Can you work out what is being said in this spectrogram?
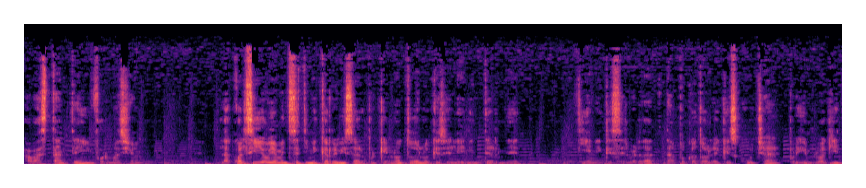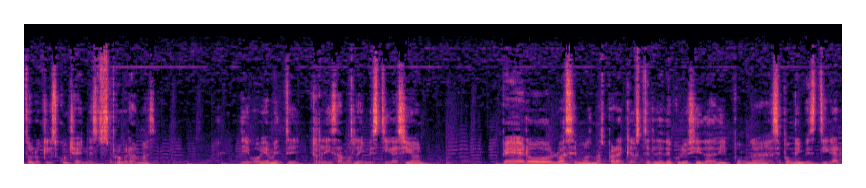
a bastante información. La cual sí obviamente se tiene que revisar porque no todo lo que se lee en internet tiene que ser verdad. Tampoco todo lo que escucha, por ejemplo aquí todo lo que escucha en estos programas. Digo, obviamente realizamos la investigación, pero lo hacemos más para que a usted le dé curiosidad y ponga, se ponga a investigar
